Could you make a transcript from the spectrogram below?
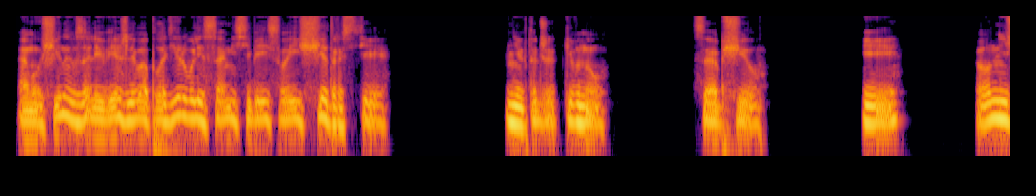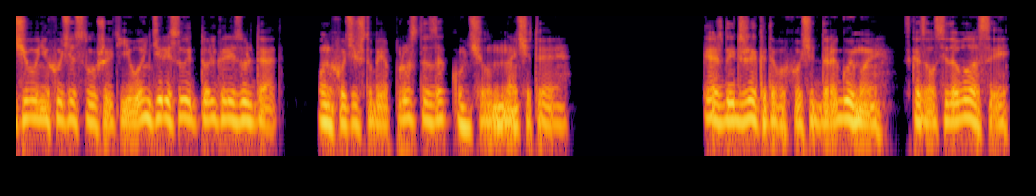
а мужчины в зале вежливо аплодировали сами себе и своей щедрости. Некто Джек кивнул. Сообщил. «И?» Он ничего не хочет слушать, его интересует только результат. Он хочет, чтобы я просто закончил начатое. «Каждый Джек этого хочет, дорогой мой», — сказал Седовласый,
